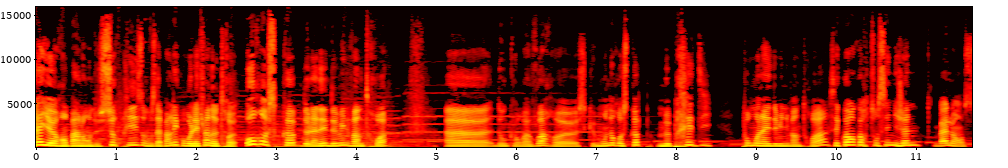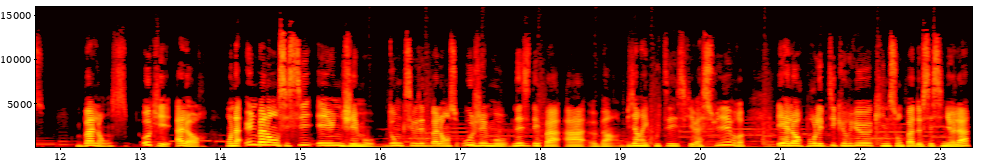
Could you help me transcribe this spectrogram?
D'ailleurs, en parlant de surprises, on vous a parlé qu'on voulait faire notre horoscope de l'année 2023. Euh, donc, on va voir euh, ce que mon horoscope me prédit pour mon année 2023. C'est quoi encore ton signe, Jeanne? Balance. Balance. Ok, alors, on a une balance ici et une gémeaux. Donc, si vous êtes balance ou gémeaux, n'hésitez pas à euh, ben, bien écouter ce qui va suivre. Et alors, pour les petits curieux qui ne sont pas de ces signes-là,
